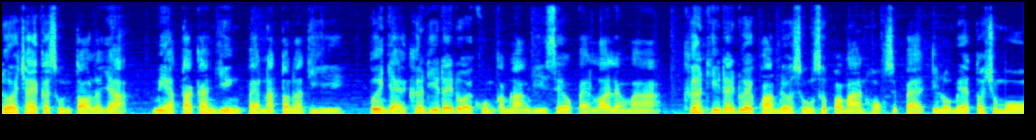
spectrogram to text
โดยใช้กระสุนต่อระยะ มีอัตราการยิง 8 นัดต่อนาที ปืนใหญ่เคลื่อนที่ได้โดยขุมกำลังดีเซล 800 แรงม้า เคลื่อนที่ได้ด้วยความเร็วสูงสุดประมาณ 68 กิโลเมตรต่อชั่วโมง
